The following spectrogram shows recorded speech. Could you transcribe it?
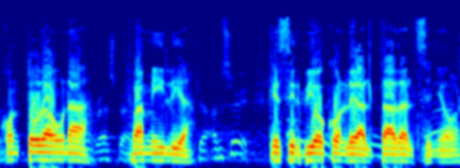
con toda una familia que sirvió con lealtad al Señor.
